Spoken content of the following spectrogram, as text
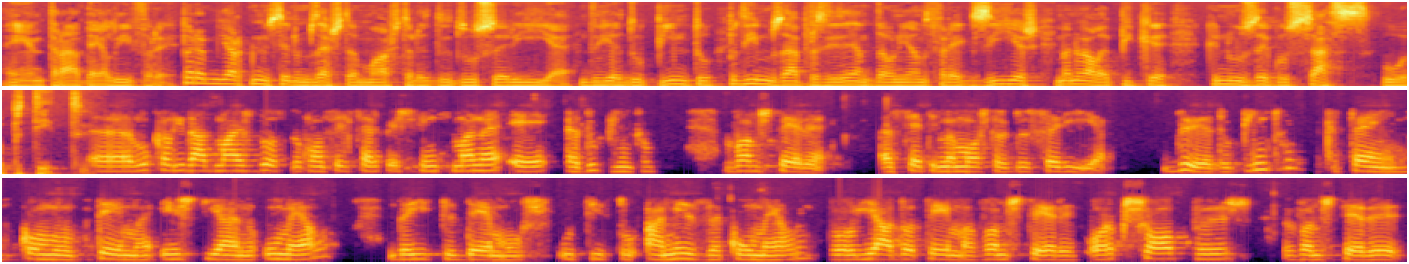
a entrada é livre. Para melhor conhecermos esta mostra de doçaria de Adupinto, pedimos à Presidente da União de Freguesias, Manuela Pica, que nos aguçasse o apetite. A localidade mais doce do Conselho de Serpa este fim de semana é a do Pinto. Vamos ter a sétima mostra de doçaria de a do Pinto, que tem como tema este ano o mel, daí que demos o título À Mesa com o Mel. Aliado ao tema, vamos ter workshops, vamos ter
